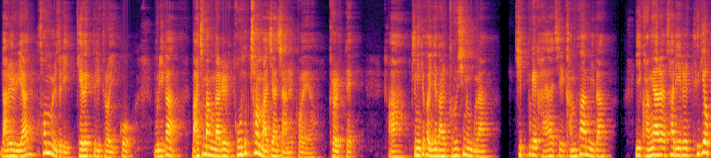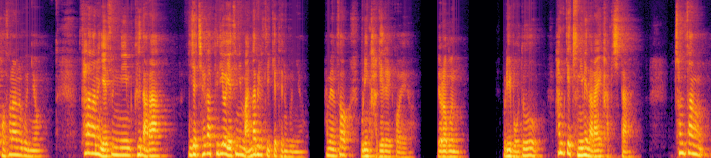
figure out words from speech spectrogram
나를 위한 선물들이, 계획들이 들어있고, 우리가 마지막 날을 도둑처럼 맞이하지 않을 거예요. 그럴 때, 아, 주님께서 이제 날 부르시는구나. 기쁘게 가야지. 감사합니다. 이 광야살이를 드디어 벗어나는군요. 사랑하는 예수님 그 나라 이제 제가 드디어 예수님 만나뵐 수 있게 되는군요. 하면서 우린 가게 될 거예요. 여러분 우리 모두 함께 주님의 나라에 갑시다. 천상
